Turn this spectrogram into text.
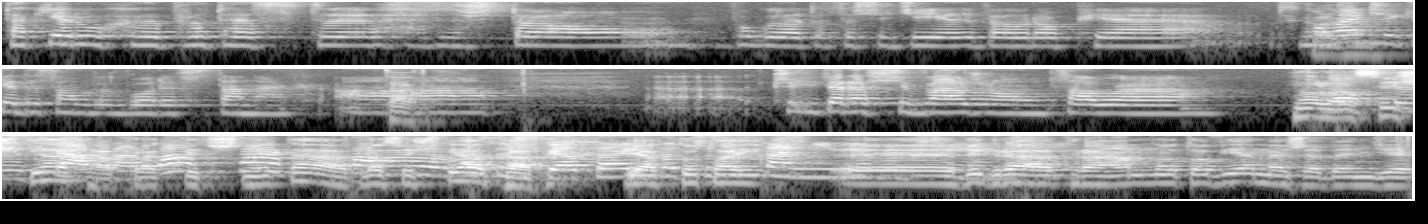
takie ruchy, protesty. Zresztą w ogóle to, co się dzieje w Europie, w momencie, kiedy są wybory w Stanach. A, Tak. e, czyli teraz się ważą całe No losy, świata, praktycznie tak, całe losy losy świata. świata i Jak tutaj e, wygra Trump, no to wiemy, że będzie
